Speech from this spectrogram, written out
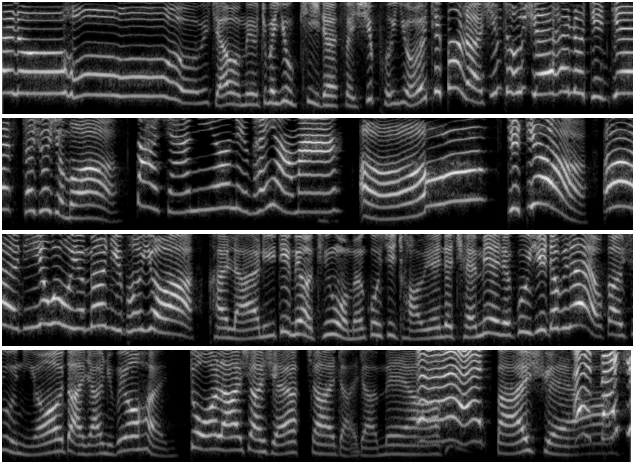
Hello，没想到我们有这么幼气的粉丝朋友，太棒了，新同学，Hello 点点，他说什么？大侠，你有女朋友吗？啊。爹爹啊，啊！你又问我有没有女朋友啊？看来你一定没有听我们故事草原的前面的故事，对不对？我告诉你哦，大侠女朋友很多啦，像谁？像大侠妹啊，白雪啊。哎，白雪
